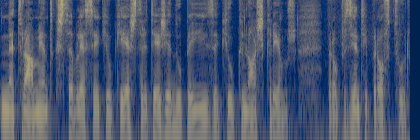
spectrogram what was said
naturalmente, que estabelecem aquilo que é a estratégia do país, aquilo que nós queremos para o presente e para o futuro.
